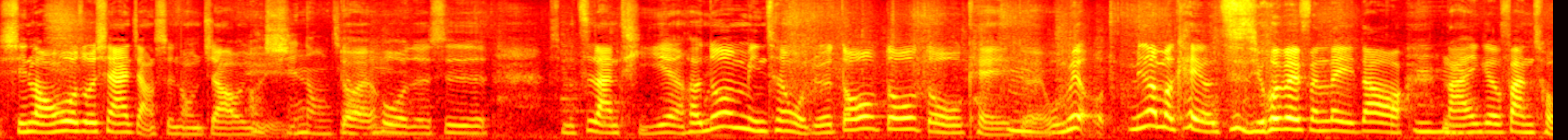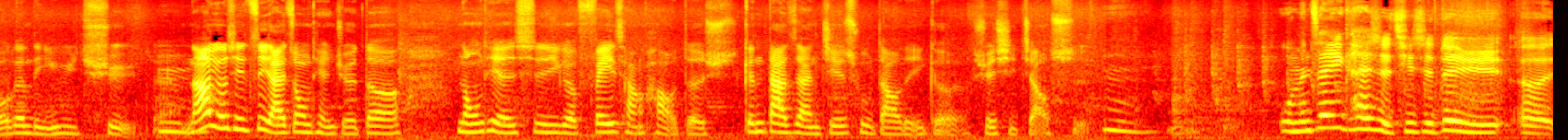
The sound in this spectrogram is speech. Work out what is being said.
形容，或者说现在讲神农教育，哦、食农教育，对，或者是。什么自然体验，很多名称我觉得都都都 OK，对、嗯、我没有没那么 care 自己会被分类到哪一个范畴跟领域去。嗯、然后尤其自己来种田，觉得农田是一个非常好的跟大自然接触到的一个学习教室。嗯，我们在一开始其实对于呃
